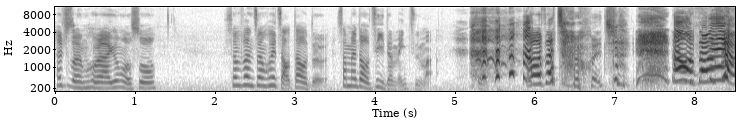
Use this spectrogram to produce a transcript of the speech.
他就转回来跟我说。身份证会找到的，上面都有自己的名字嘛，然后再转回去，然后我当下，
